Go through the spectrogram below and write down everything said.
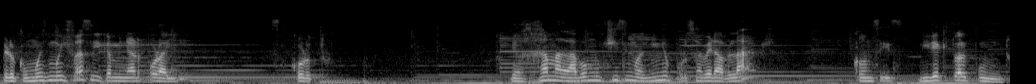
pero como es muy fácil caminar por ahí, es corto. El jajam alabó muchísimo al niño por saber hablar. Concis, directo al punto.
